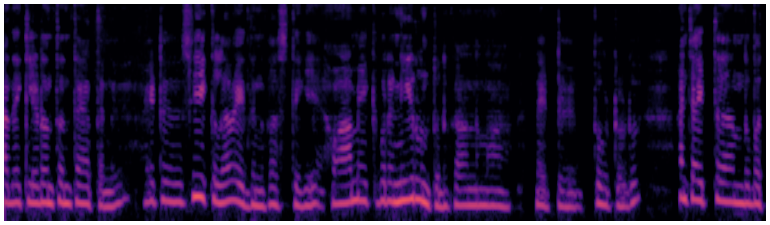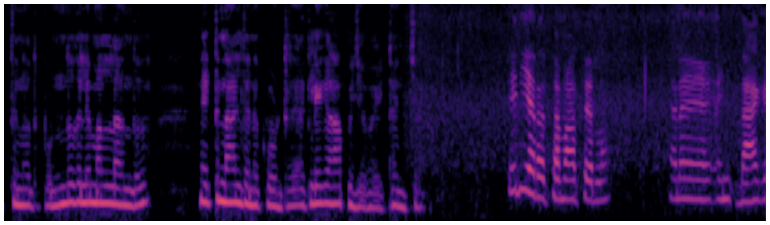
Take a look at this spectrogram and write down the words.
ಅದಕ್ಕೆ ಇಡುವಂತ ಆತನು. ಐಟ್ ಸೀಕಲ ಒಯ್ದನು ಫಸ್ಟಿಗೆ. ಆಮೇಲೆ ಬರೀ ನೀರು ಉಂಟು ನಮ್ಮ ನೆಟ್ ತೋಟೋಡು. ಅಂಚ ಐತ ಒಂದು ಬತ್ತಿನದು ಪುಂದದಲ್ಲಿ ಮಲ್ಲ ಅಂದು. ನೆಟ್ ನಾಲ್ಕು ಜನ ಕೊಡ್ರಿ ಆಗ್ಲಿಗೆ ಆಪುಜ ಬೈಟ್ ಅಂಚ. ತೆರಿಯಾರತ್ತ ಮಾತೆಲ್ಲ? ನಾಗ,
